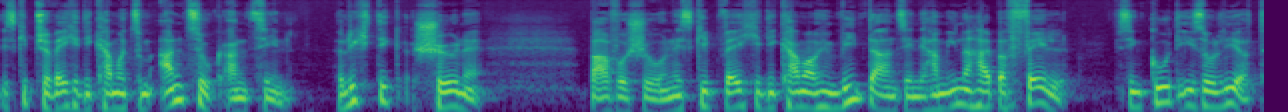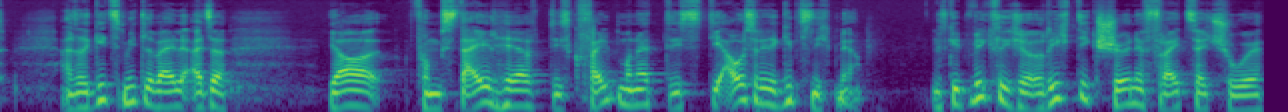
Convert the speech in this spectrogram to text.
es gibt schon welche, die kann man zum Anzug anziehen. Richtig schöne Barfußschuhe. Und es gibt welche, die kann man auch im Winter anziehen. Die haben innerhalb ein Fell sind gut isoliert. Also da gibt's mittlerweile, also ja, vom Style her, das gefällt mir nicht, das, die Ausrede gibt's nicht mehr. Es gibt wirklich richtig schöne Freizeitschuhe,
